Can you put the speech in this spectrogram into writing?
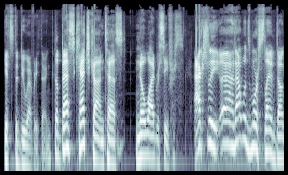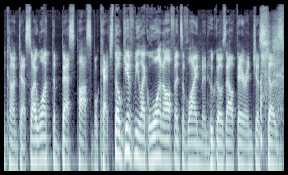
gets to do everything. The best catch contest, no wide receivers. Actually, uh, that one's more slam dunk contest, so I want the best possible catch. They'll give me like one offensive lineman who goes out there and just does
